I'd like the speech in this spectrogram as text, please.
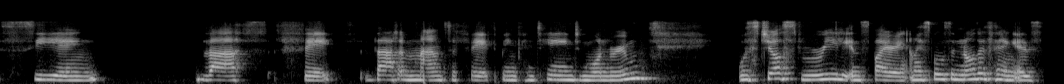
seeing that faith, that amount of faith being contained in one room was just really inspiring. And I suppose another thing is,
